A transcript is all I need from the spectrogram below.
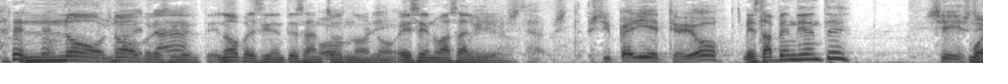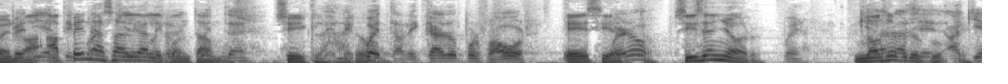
No, no, presidente. No, presidente Santos, no, Hombre. no. Ese no ha salido. Está- estoy pendiente, ¿yo? ¿Está pendiente? Sí, estoy Bueno, apenas salga le contamos. cuenta. Sí, claro. Me cuenta, Ricardo, por favor. Es cierto. Bueno, Sí, señor. bueno. No ¿qué se preocupe. aquí?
